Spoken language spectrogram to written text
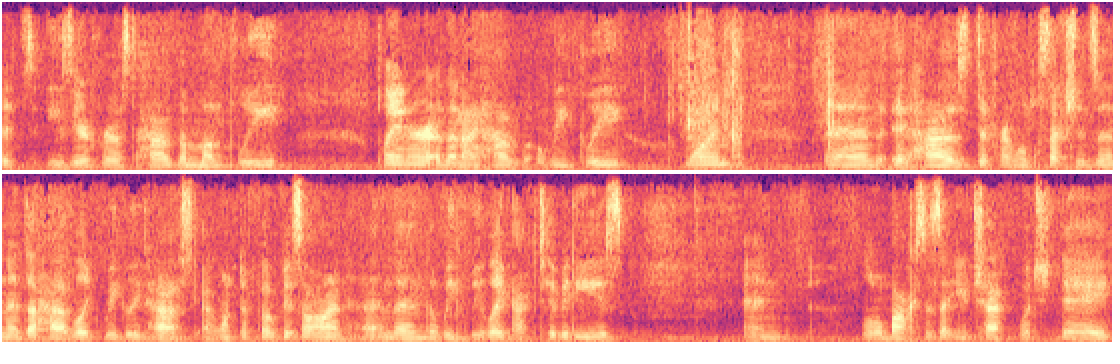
It's easier for us to have the monthly planner, and then I have a weekly one and it has different little sections in it that have like weekly tasks I want to focus on, and then the weekly like activities and little boxes that you check which day,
